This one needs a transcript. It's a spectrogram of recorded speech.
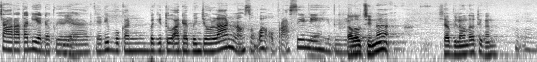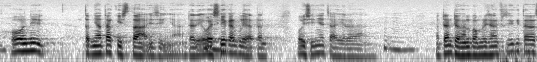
cara tadi ya dok ya. ya. Jadi bukan begitu ada benjolan langsung wah operasi nih ya. gitu. Ya. Kalau Cina saya bilang tadi kan, mm oh ini ternyata kista isinya. Dari USG kan kelihatan, oh isinya cairan. Mm dan dengan pemeriksaan fisik kita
